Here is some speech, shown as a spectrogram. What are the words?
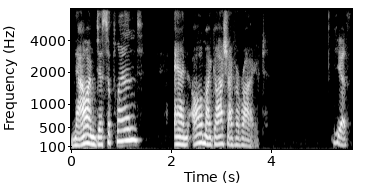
Now I'm disciplined. And oh my gosh, I've arrived. Yes.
